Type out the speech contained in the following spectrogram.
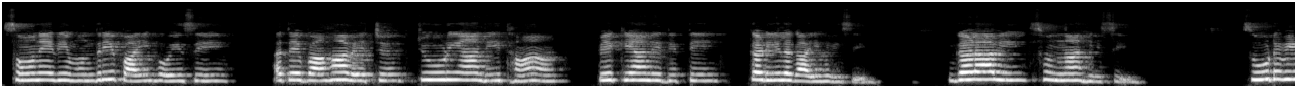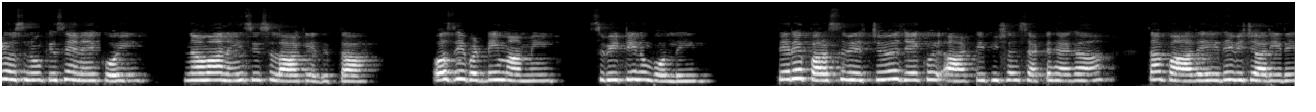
ਸੋਨੇ ਦੀ ਮੁੰਦਰੀ ਪਾਈ ਹੋਈ ਸੀ ਅਤੇ ਬਾਹਾਂ ਵਿੱਚ ਚੂੜੀਆਂ ਦੀ ਥਾਂ ਪੇਕਿਆਂ ਦੀ ਦਿੱਤੀ ਘੜੀ ਲਗਾਈ ਹੋਈ ਸੀ। ਗਲਾ ਵੀ ਸੁੰਨਾ ਹੀ ਸੀ। ਸੂਟ ਵੀ ਉਸ ਨੂੰ ਕਿਸੇ ਨੇ ਕੋਈ ਨਵਾਂ ਨਹੀਂ ਸੀ ਸਲਾ ਕੇ ਦਿੱਤਾ। ਉਸ ਦੀ ਵੱਡੀ ਮਾਮੀ ਸਵੀਟੀ ਨੂੰ ਬੋਲੀ, ਤੇਰੇ ਪਰਸ ਵਿੱਚ ਜੇ ਕੋਈ ਆਰਟੀਫੀਸ਼ੀਅਲ ਸੈੱਟ ਹੈਗਾ, ਤਾਂ ਪਾ ਦੇ ਇਹਦੇ ਵਿਚਾਰੀ ਦੇ।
